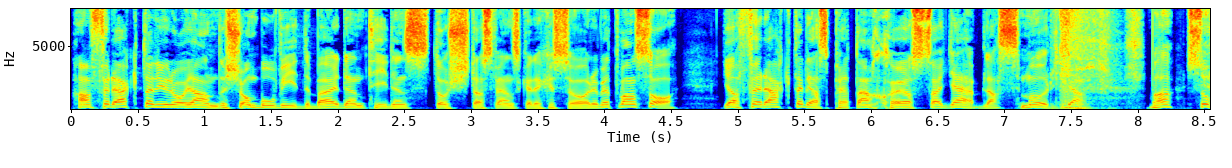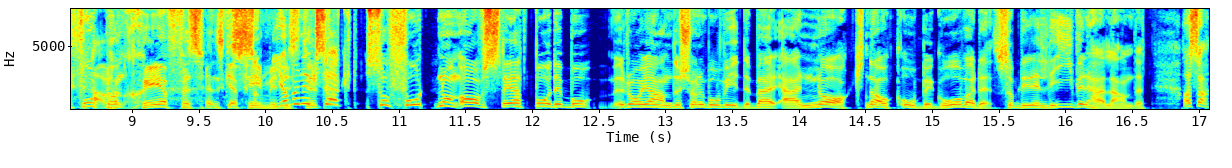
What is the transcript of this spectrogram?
Han föraktade ju Roy Andersson, Bo Widerberg, den tidens största svenska regissörer. Vet du vad han sa? Jag föraktar deras pretentiösa jävla smörja. Va? Så fort Han var någon... chef för Svenska Så, ja men Filminstitutet. exakt! Så fort någon avslöjar att både Bo, Roy Andersson och Bo Widerberg är nakna och obegåvade så blir det liv i det här landet. Alltså,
